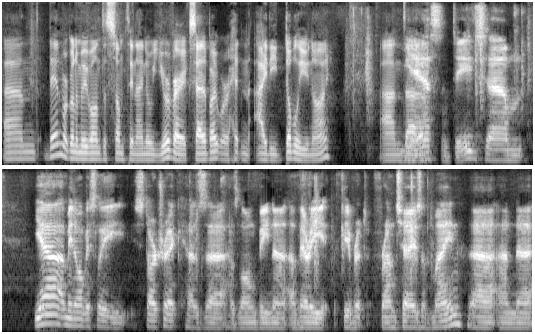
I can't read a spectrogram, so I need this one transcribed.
And then we're going to move on to something I know you're very excited about. We're hitting IDW now. And uh, yes, indeed. Um, yeah, I mean, obviously, Star Trek has uh, has long been a, a very favourite franchise of mine, uh, and uh,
